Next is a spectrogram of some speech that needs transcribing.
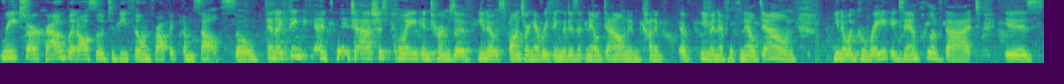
reach our crowd, but also to be philanthropic themselves. So, and I think, and to, Ash's point, in terms of you know sponsoring everything that isn't nailed down, and kind of even if it's nailed down, you know, a great example of that is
